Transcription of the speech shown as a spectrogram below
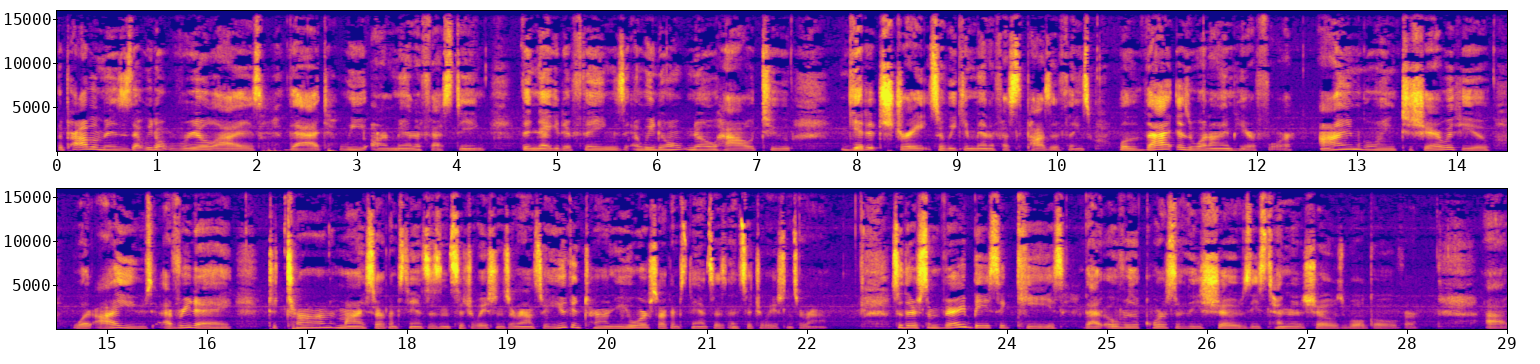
The problem is that we don't realize that we are manifesting the negative things and we don't know how to get it straight so we can manifest the positive things. Well, that is what I'm here for. I'm going to share with you what I use every day to turn my circumstances and situations around so you can turn your circumstances and situations around. So there's some very basic keys that over the course of these shows, these 10 minute shows, we'll go over. Uh,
